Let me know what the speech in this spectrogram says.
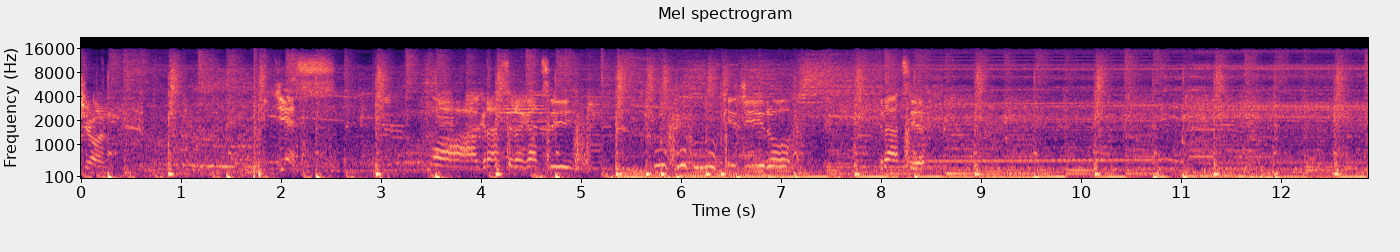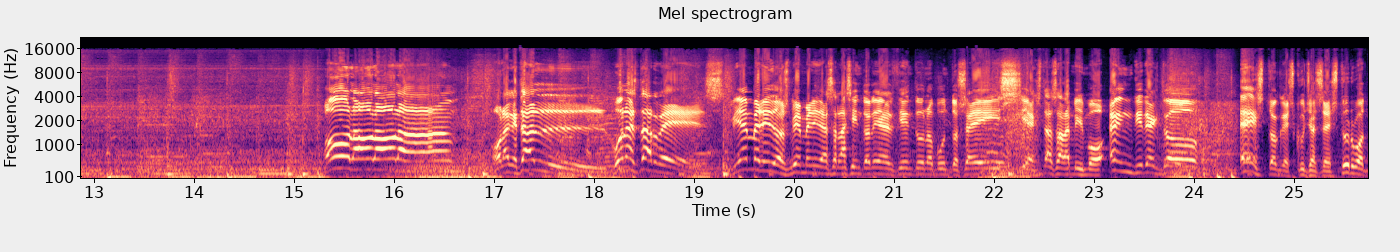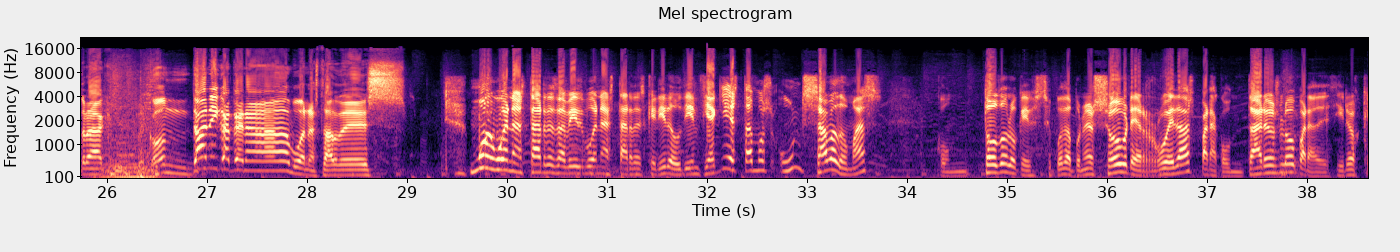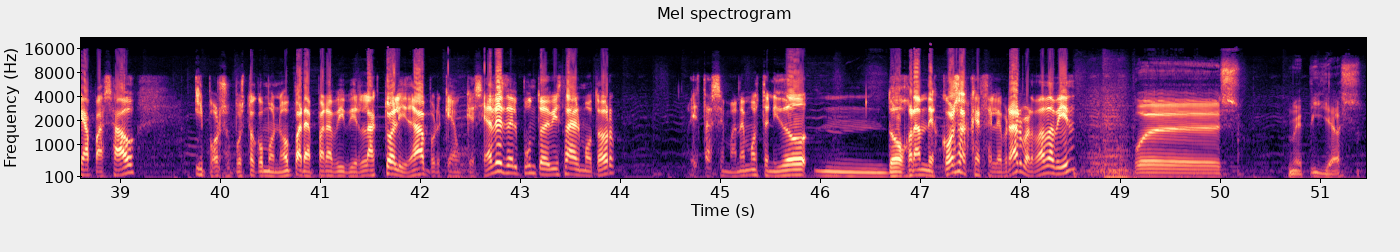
Yes! Oh, grazie ragazzi! Uh, che giro! Grazie! Hola, hola, hola. Hola, ¿qué tal? Buenas tardes. Bienvenidos, bienvenidas a la sintonía del 101.6. Si estás ahora mismo en directo, esto que escuchas es Turbo Track con Dani Catena. Buenas tardes. Muy buenas tardes, David. Buenas tardes, querida audiencia. Aquí estamos un sábado más con todo lo que se pueda poner sobre ruedas para contároslo, para deciros qué ha pasado y, por supuesto, como no, para, para vivir la actualidad. Porque, aunque sea desde el punto de vista del motor, esta semana hemos tenido mm, dos grandes cosas que celebrar, ¿verdad, David? Pues... Me pillas.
